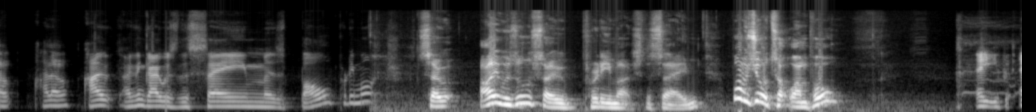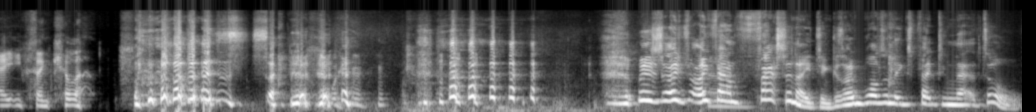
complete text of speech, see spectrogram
Oh, hello. I, I think I was the same as Bol, pretty much. So I was also pretty much the same. What was your top one, Paul? 80 percent killer. So- Which I, I found uh. fascinating because I wasn't expecting that at all.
